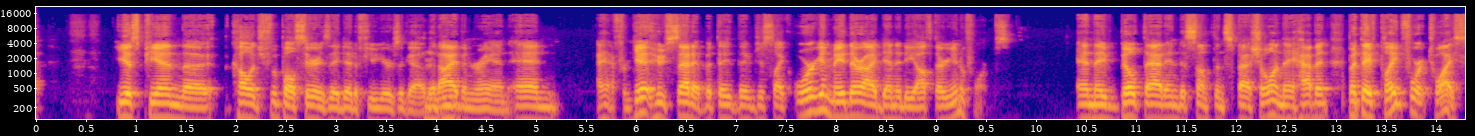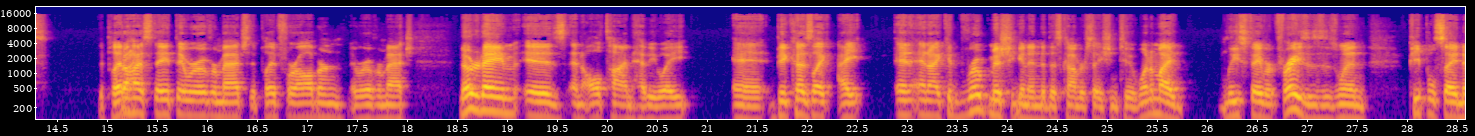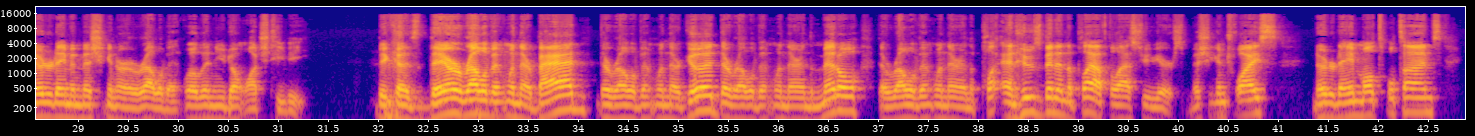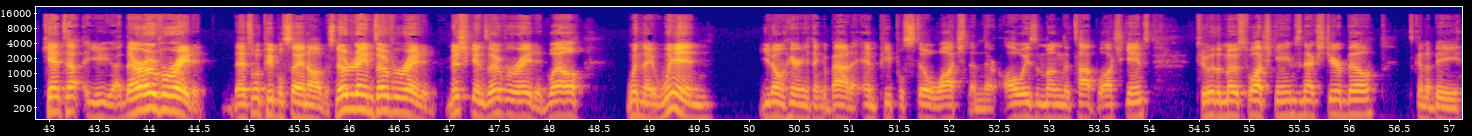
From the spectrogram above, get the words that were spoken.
ESPN the college football series they did a few years ago that mm-hmm. Ivan ran, and I forget who said it, but they they just like Oregon made their identity off their uniforms, and they've built that into something special. And they haven't, but they've played for it twice. They played right. Ohio State, they were overmatched. They played for Auburn, they were overmatched. Notre Dame is an all-time heavyweight, and because like I and and I could rope Michigan into this conversation too. One of my least favorite phrases is when people say Notre Dame and Michigan are irrelevant. Well, then you don't watch TV because they're relevant when they're bad, they're relevant when they're good, they're relevant when they're in the middle, they're relevant when they're in the play. And who's been in the playoff the last few years? Michigan twice, Notre Dame multiple times. Can't tell you they're overrated. That's what people say in August. Notre Dame's overrated. Michigan's overrated. Well, when they win, you don't hear anything about it, and people still watch them. They're always among the top watch games. Two of the most watched games next year, Bill. It's going to be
